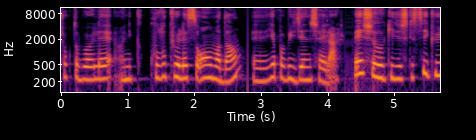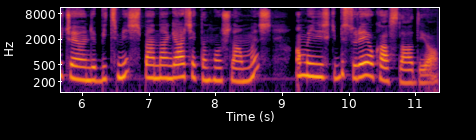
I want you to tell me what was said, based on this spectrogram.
çok da böyle hani kulu kölesi olmadan e, yapabileceğin şeyler. 5 yıllık ilişkisi 2-3 ay önce bitmiş. Benden gerçekten hoşlanmış. Ama ilişki bir süre yok asla diyor.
